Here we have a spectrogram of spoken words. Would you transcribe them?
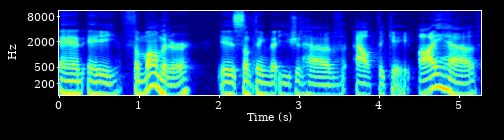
and a thermometer is something that you should have out the gate. I have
